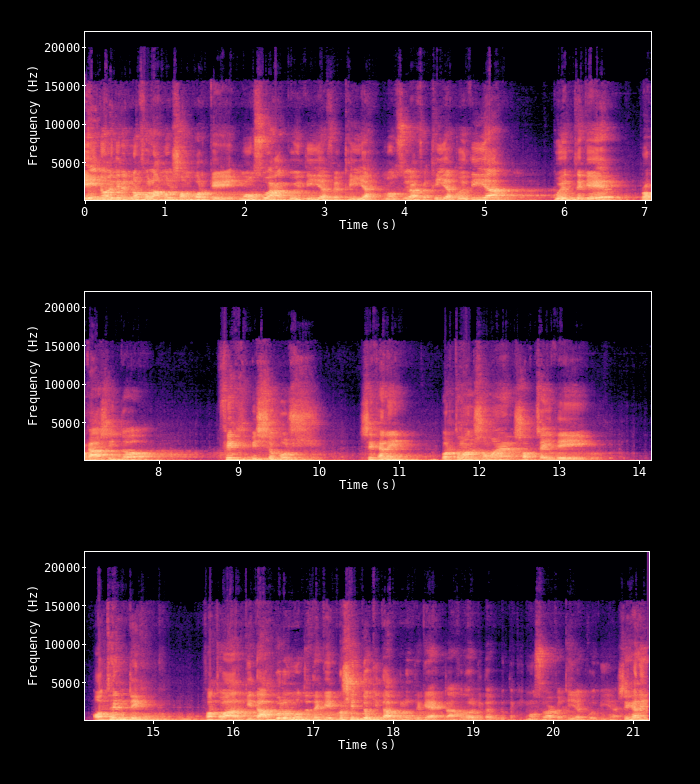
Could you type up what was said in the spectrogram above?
এই নয় দিনের নফল আমল সম্পর্কে মৌসুয়া কৈতিয়া ফেকিয়া মৌসুয়া ফেকিয়া কৈতিয়া কুয়েত থেকে প্রকাশিত ফিক বিশ্বকোষ সেখানে বর্তমান সময়ের সবচাইতে অথেন্টিক ফতোয়ার কিতাবগুলোর মধ্যে থেকে, প্রসিদ্ধ কিতাবগুলো থেকে একটা, ফতোয়ার কিতাবগুলো থেকে। মৌসুয়া ফেকিয়া কৈতিয়া সেখানে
